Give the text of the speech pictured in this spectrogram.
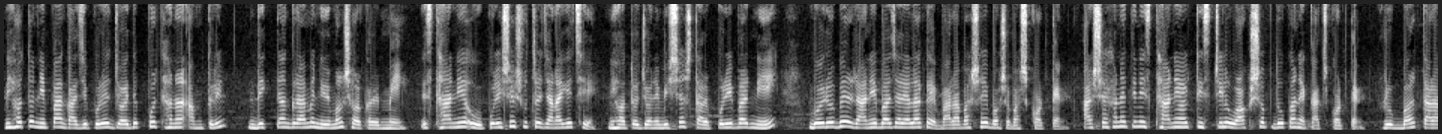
নিহত নেপা গাজীপুরের জয়দেবপুর থানার আমতলির দিকতা গ্রামে নির্মল সরকারের মেয়ে। স্থানীয় ও পুলিশের সূত্রে জানা গেছে, নিহত জনে বিশ্বাস তার পরিবার নিয়ে বৈরবের রানীবাজার এলাকায় বাড়া বাসায় বসবাস করতেন। আর সেখানে তিনি স্থানীয় একটি স্টিল ওয়ার্কশপ দোকানে কাজ করতেন। রোববার তারা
